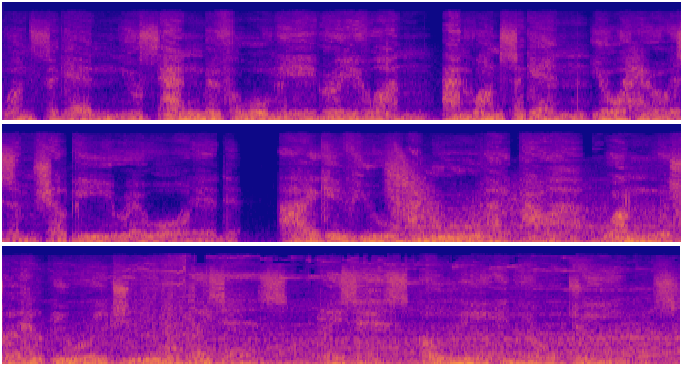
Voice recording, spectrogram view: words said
Once again you stand before me, brave one. And once again your heroism shall be rewarded. I give you a new light power, one which will help you reach new places. Places only in your dreams.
